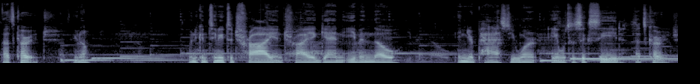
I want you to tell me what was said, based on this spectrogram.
that's courage, you know? When you continue to try and try again, even though in your past you weren't able to succeed, that's courage.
